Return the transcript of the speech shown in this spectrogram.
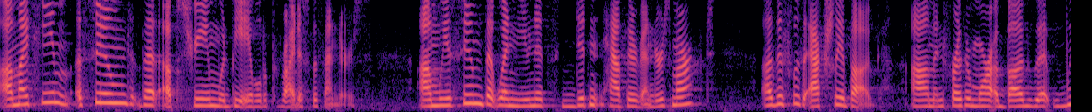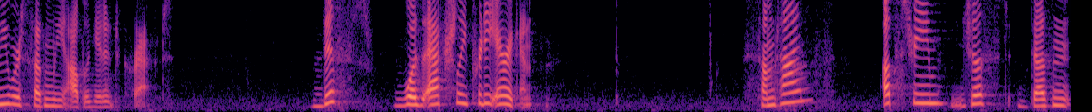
uh, my team assumed that Upstream would be able to provide us with vendors. Um, we assumed that when units didn't have their vendors marked, uh, this was actually a bug. um, and furthermore, a bug that we were suddenly obligated to correct. This was actually pretty arrogant. Sometimes upstream just doesn't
